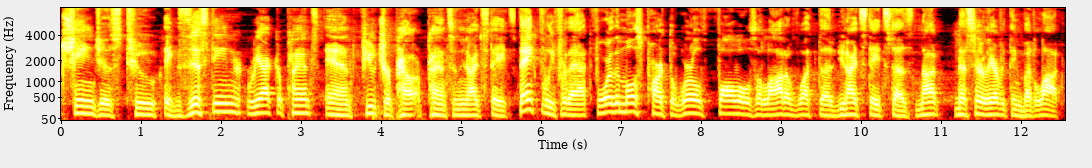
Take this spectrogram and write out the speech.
changes to existing reactor plants and future power plants in the United States. Thankfully for that, for the most part, the world follows a lot of what the United States does. Not necessarily everything, but a lot.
